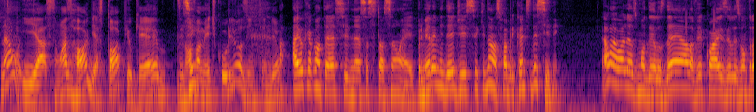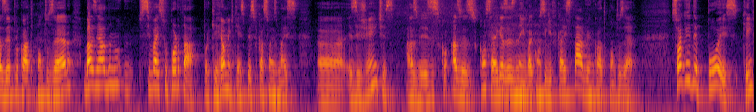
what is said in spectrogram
Não, e as, são as ROG, as top, o que é Sim. novamente curioso, entendeu? Aí o que acontece nessa situação é, primeiro a AMD disse que não, os fabricantes decidem. Ela olha os modelos dela, vê quais eles vão trazer para o 4.0, baseado no se vai suportar. Porque realmente tem especificações mais uh, exigentes, às vezes, às vezes consegue, às vezes nem vai conseguir ficar estável em 4.0. Só que depois, quem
